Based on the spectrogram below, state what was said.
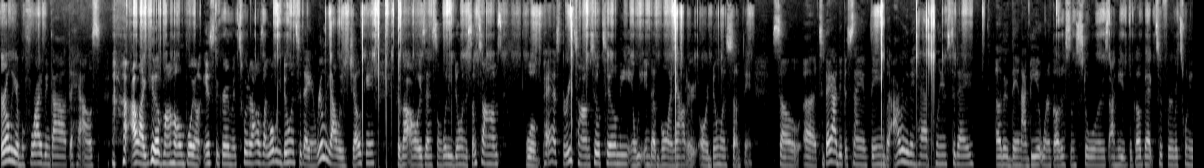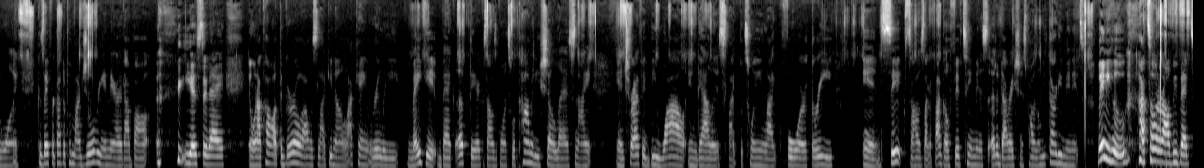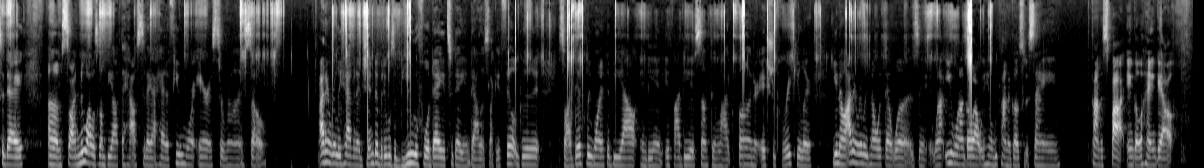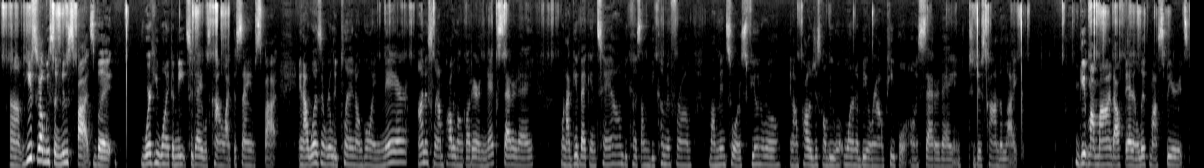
earlier before I even got out the house, I like hit up my homeboy on Instagram and Twitter. I was like, "What we doing today?" And really, I was joking because I always ask him what he doing. And sometimes well, past three times he'll tell me, and we end up going out or, or doing something. So uh, today I did the same thing, but I really didn't have plans today other than I did want to go to some stores. I needed to go back to Forever 21 because they forgot to put my jewelry in there that I bought yesterday. And when I called the girl, I was like, you know, I can't really make it back up there because I was going to a comedy show last night and traffic be wild in Dallas, like between like four, three, and six. So I was like, if I go 15 minutes the other direction, it's probably gonna be 30 minutes. But anywho, I told her I'll be back today. Um, so I knew I was gonna be out the house today. I had a few more errands to run, so I didn't really have an agenda, but it was a beautiful day today in Dallas. Like it felt good. So I definitely wanted to be out. And then if I did something like fun or extracurricular, you know, I didn't really know what that was. And when I even when I go out with him, we kind of go to the same kind of spot and go hang out. Um, he showed me some new spots, but where he wanted to meet today was kind of like the same spot. And I wasn't really planning on going there. Honestly, I'm probably gonna go there next Saturday when I get back in town because I'm gonna be coming from my mentor's funeral, and I'm probably just gonna be wanting to be around people on Saturday and to just kind of like get my mind off that and lift my spirits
